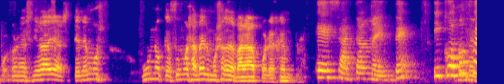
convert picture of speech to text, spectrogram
con el señor Ayas, tenemos uno que fuimos a ver el Museo de Bará, por ejemplo. Exactamente. ¿Y cómo fue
